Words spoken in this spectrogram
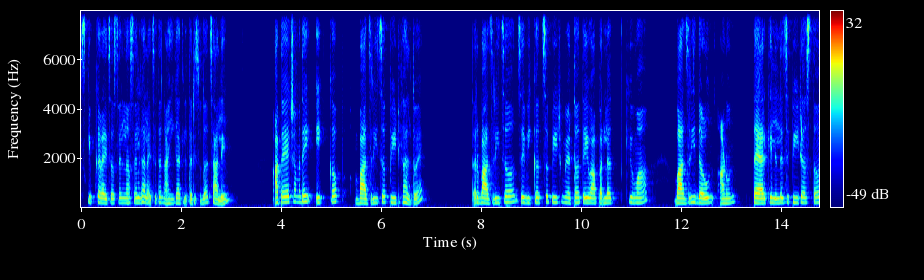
स्किप करायचं असेल नसेल घालायचं तर नाही घातलं तरीसुद्धा चालेल. आता याच्यामध्ये एक कप बाजरीचं पीठ घालतो आहे तर बाजरीचं जे विकतचं पीठ मिळतं ते वापरलं किंवा बाजरी दळून आणून तयार केलेलं जे पीठ असतं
